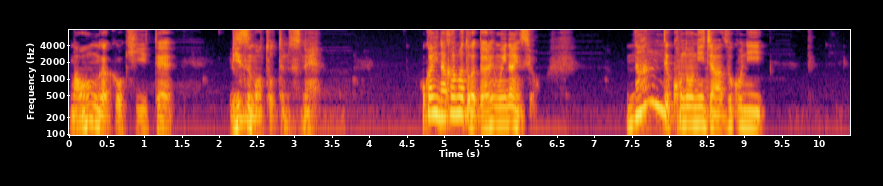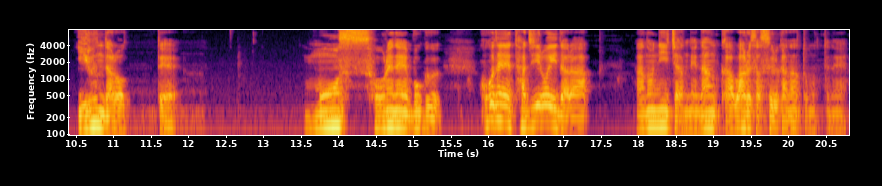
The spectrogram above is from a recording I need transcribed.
まあ、音楽を聴いて、リズムを取ってるんですね。他に仲間とか誰もいないんですよ。なんでこのお兄ちゃんあそこにいるんだろうって。もう、それね、僕、ここでね、たじろいだら、あの兄ちゃんね、なんか悪さするかなと思ってね、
